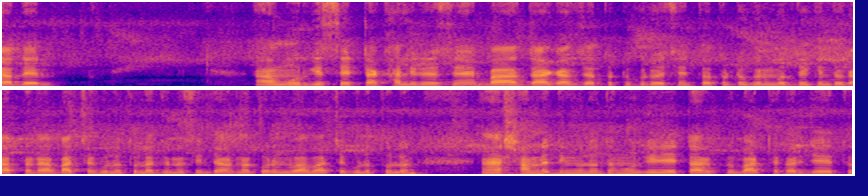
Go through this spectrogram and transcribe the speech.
যাদের মুরগির সেটটা খালি রয়েছে বা জায়গা যতটুকু রয়েছে ততটুকুর মধ্যে কিন্তু আপনারা বাচ্চাগুলো তোলার জন্য চিন্তা ভাবনা করুন বা বাচ্চাগুলো তুলুন। সামনের দিনগুলোতে মুরগির আর একটু বাড়তে পারে, যেহেতু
